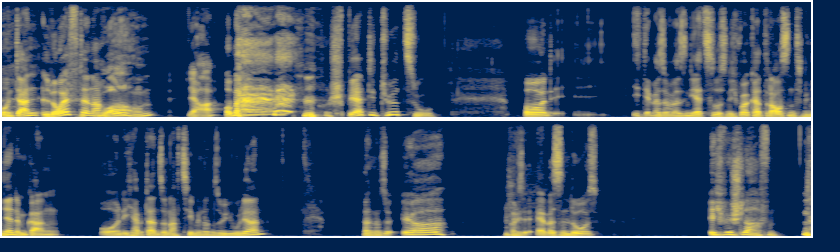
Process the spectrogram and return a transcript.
Und dann läuft er nach Wow. oben Ja. und sperrt die Tür zu. Und ich denke mir so, was ist denn jetzt los? Und ich wollte gerade draußen trainieren im Gang. Und ich habe dann so nach zehn Minuten so Julian. Und dann so, ja. Und ich so, ey, was ist denn los? Ich will schlafen. Und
